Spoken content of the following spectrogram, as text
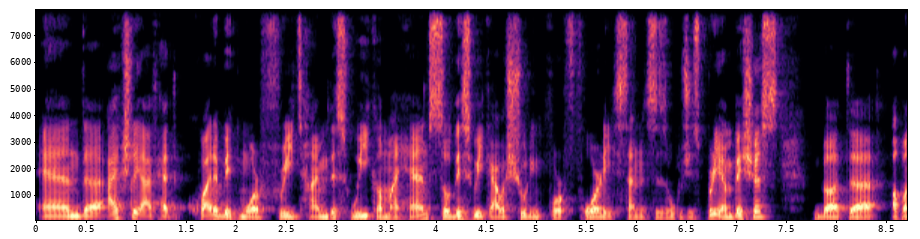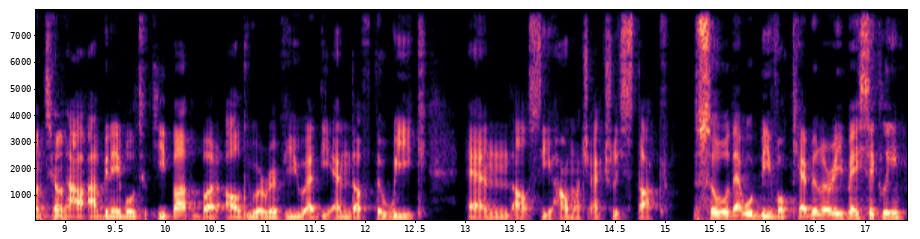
And uh, actually, I've had quite a bit more free time this week on my hands. So this week I was shooting for 40 sentences, which is pretty ambitious. But uh, up until now, I've been able to keep up. But I'll do a review at the end of the week and I'll see how much actually stuck. So that would be vocabulary basically.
